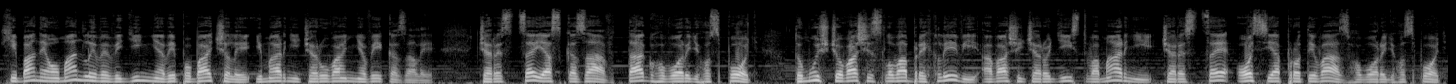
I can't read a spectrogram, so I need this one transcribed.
Хіба не оманливе видіння ви побачили і марні чарування виказали? Через це я сказав так говорить Господь, тому що ваші слова брехливі, а ваші чародійства марні, через це ось я проти вас, говорить Господь,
